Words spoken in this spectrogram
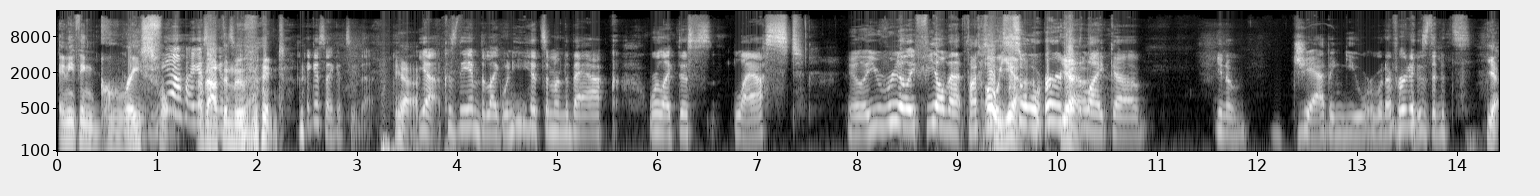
anything graceful Mm-hmm. Yeah, I guess I about the that. movement. I guess I could see that. yeah, Yeah, because the but like when he hits him on the back, or like this last, you know, you really feel that fucking Oh, yeah, sword, yeah. like uh, you know, jabbing you or whatever it is that it's yeah.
